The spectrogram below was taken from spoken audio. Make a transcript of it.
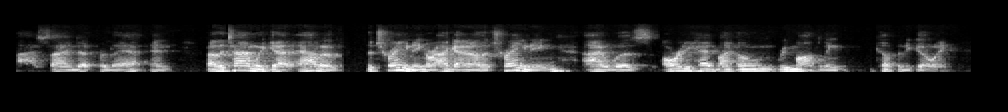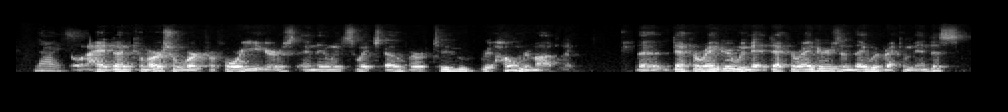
I signed up for that, and by the time we got out of the training, or I got out of the training, I was already had my own remodeling company going. Nice. So I had done commercial work for four years, and then we switched over to home remodeling. The decorator, we met decorators, and they would recommend us.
